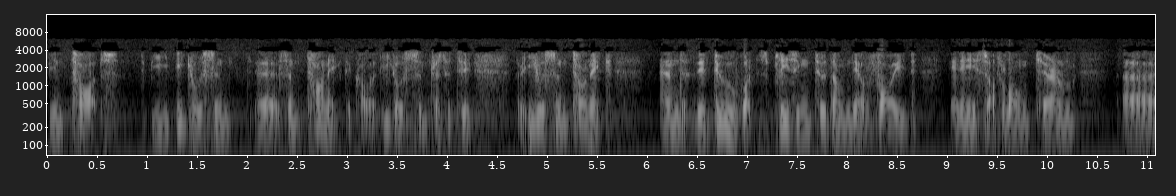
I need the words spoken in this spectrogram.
being taught to be egosyntonic, they call it egocentricity. They're egosyntonic, and they do what's pleasing to them. They avoid any sort of long-term uh,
